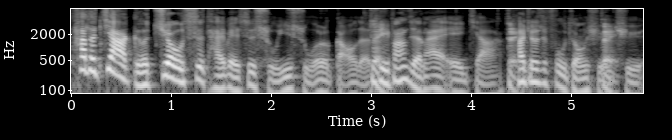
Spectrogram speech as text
它的价格就是台北市数一数二高的。比方仁爱 A 加，它就是附中学区，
